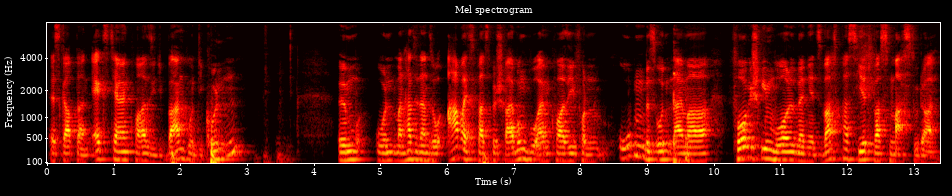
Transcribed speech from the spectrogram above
es gab dann extern quasi die Bank und die Kunden. Ähm, und man hatte dann so Arbeitsplatzbeschreibungen, wo einem quasi von oben bis unten einmal vorgeschrieben wurde, wenn jetzt was passiert, was machst du dann?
